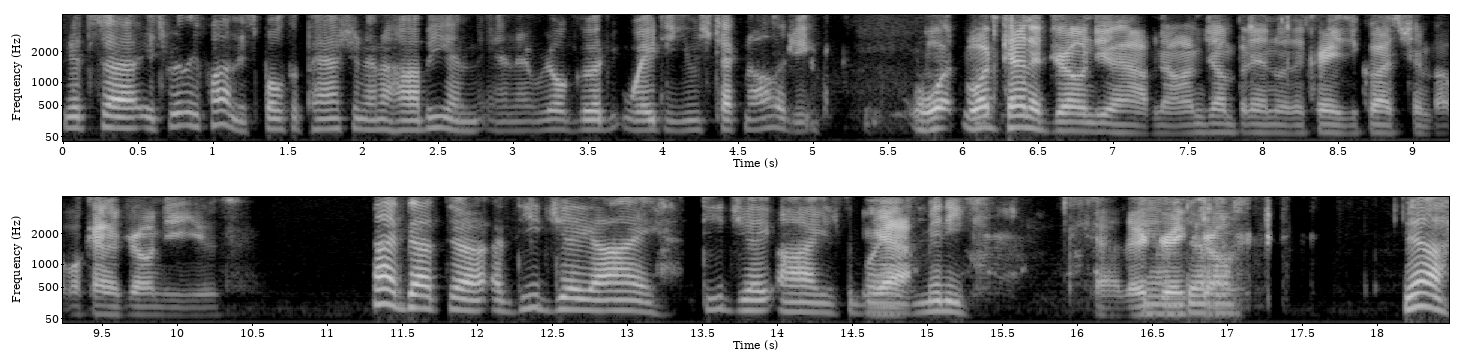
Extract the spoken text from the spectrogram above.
it's uh, it's really fun. It's both a passion and a hobby, and, and a real good way to use technology. What what kind of drone do you have now? I'm jumping in with a crazy question, but what kind of drone do you use? I've got uh, a DJI. DJI is the brand yeah. Mini. Yeah, they're and, great uh, drones. Yeah,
